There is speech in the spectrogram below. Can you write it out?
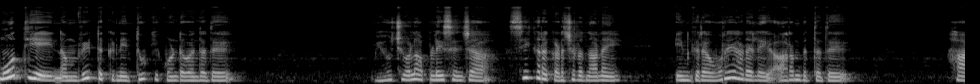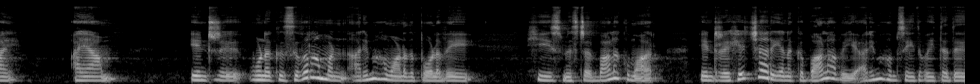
மூர்த்தியை நம் வீட்டுக்கு நீ தூக்கி கொண்டு வந்தது. மியூச்சுவலாக அப்ளை செஞ்சால் சீக்கிரம் கிடச்சிடும் தானே என்கிற உரையாடலை ஆரம்பித்தது. ஹாய் ஐயாம் என்று உனக்கு சிவராமன் அறிமுகமானது போலவே ஹீ இஸ் மிஸ்டர் பாலகுமார் என்று ஹெச்ஆர் எனக்கு பாலாவை அறிமுகம் செய்து வைத்தது.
